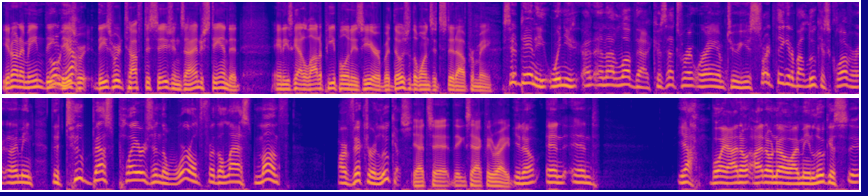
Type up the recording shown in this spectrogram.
You know what I mean? The, oh, yeah. These were these were tough decisions. I understand it, and he's got a lot of people in his ear, but those are the ones that stood out for me. So, Danny, when you and, and I love that because that's right where I am too. You start thinking about Lucas Glover, and I mean, the two best players in the world for the last month are Viktor and Lucas. That's it. Exactly right. You know, and and yeah, boy, I don't, I don't know. I mean, Lucas, uh,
